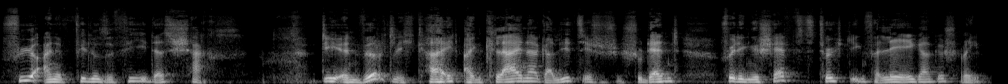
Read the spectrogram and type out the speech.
für eine Philosophie des Schachs die in Wirklichkeit ein kleiner galizischer Student für den geschäftstüchtigen Verleger geschrieben.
